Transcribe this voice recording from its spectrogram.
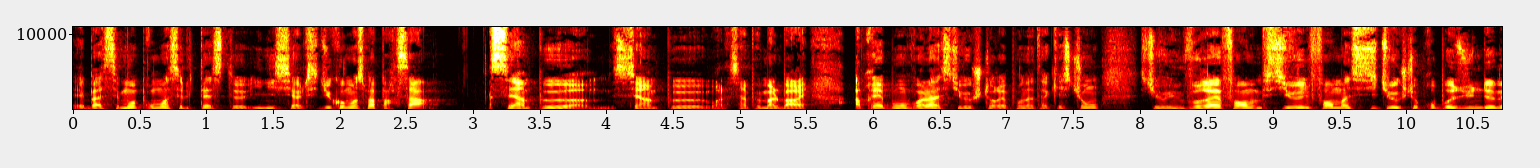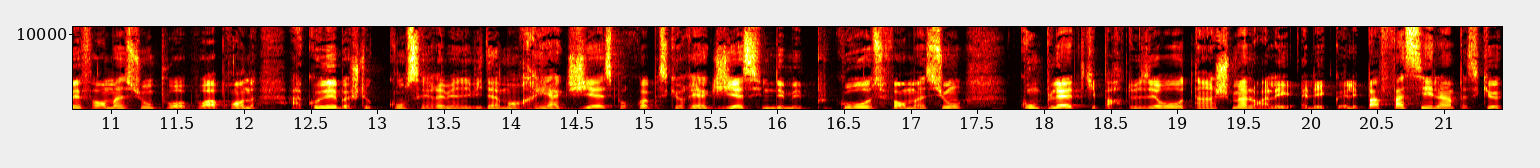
et bah, c'est moi, pour moi, c'est le test initial. Si tu commences pas par ça, c'est un peu euh, c'est un peu voilà c'est un peu mal barré. Après bon voilà si tu veux que je te réponde à ta question si tu veux une vraie forme si tu veux une forme si tu veux que je te propose une de mes formations pour pour apprendre à coder bah je te conseillerais bien évidemment React.js pourquoi? Parce que React.js c'est une de mes plus grosses formations complète qui part de zéro. Tu as un chemin. Alors, elle est, elle est, elle est pas facile hein, parce que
